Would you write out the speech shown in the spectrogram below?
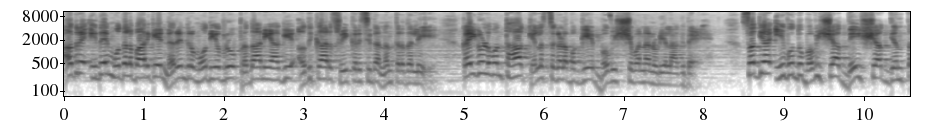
ಆದರೆ ಇದೇ ಮೊದಲ ಬಾರಿಗೆ ನರೇಂದ್ರ ಮೋದಿಯವರು ಪ್ರಧಾನಿಯಾಗಿ ಅಧಿಕಾರ ಸ್ವೀಕರಿಸಿದ ನಂತರದಲ್ಲಿ ಕೈಗೊಳ್ಳುವಂತಹ ಕೆಲಸಗಳ ಬಗ್ಗೆ ಭವಿಷ್ಯವನ್ನ ನುಡಿಯಲಾಗಿದೆ. ಸದ್ಯ ಈ ಒಂದು ಭವಿಷ್ಯ ದೇಶಾದ್ಯಂತ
